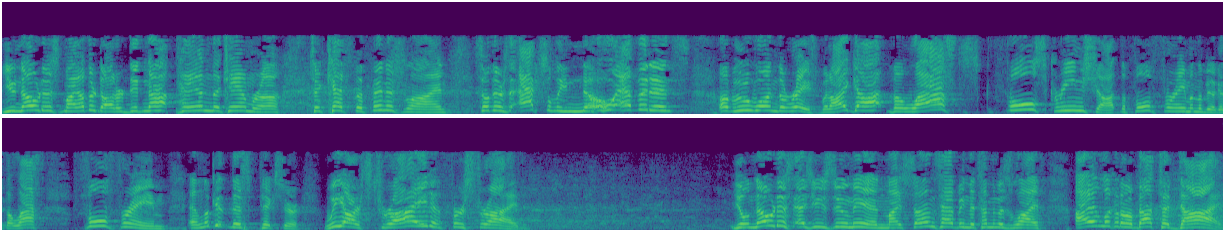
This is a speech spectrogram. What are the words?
You notice my other daughter did not pan the camera to catch the finish line. So there's actually no evidence of who won the race. But I got the last full screenshot, the full frame on the video, get the last full frame, and look at this picture. We are stride for stride. You'll notice as you zoom in, my son's having the time of his life. I look at him about to die.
